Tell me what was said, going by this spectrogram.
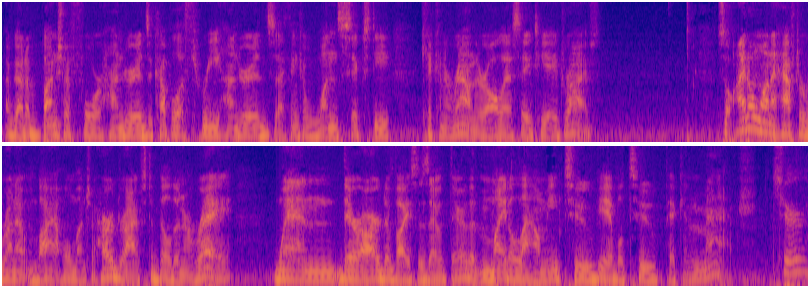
I've got a bunch of 400s, a couple of 300s, I think a 160 kicking around. They're all SATA drives. So I don't want to have to run out and buy a whole bunch of hard drives to build an array when there are devices out there that might allow me to be able to pick and match. Sure.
